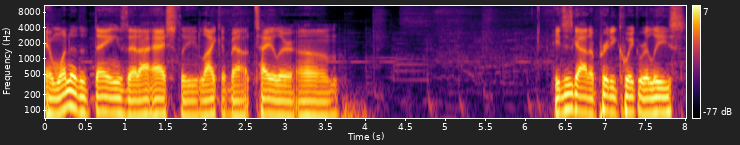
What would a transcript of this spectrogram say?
And one of the things that I actually like about Taylor, um, he just got a pretty quick release.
